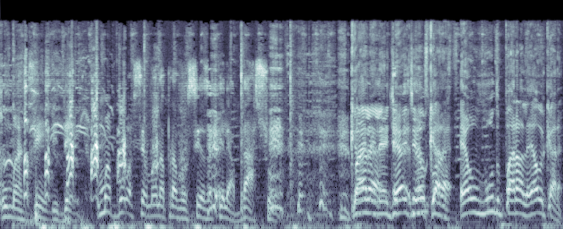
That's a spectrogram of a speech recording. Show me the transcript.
o Mazembe Day. Uma boa semana para vocês, aquele abraço. Cara, Vai, Lelê, é, divide não, cara, é um mundo paralelo, cara.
